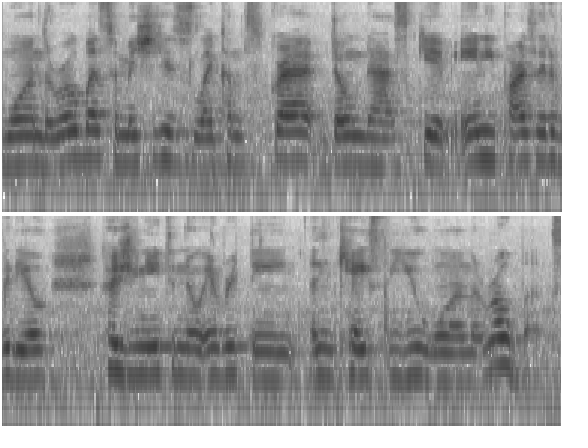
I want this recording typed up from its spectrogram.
One, the Robux, so make sure you hit like, comment, subscribe. Do not skip any parts of the video because you need to know everything in case you won the Robux.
